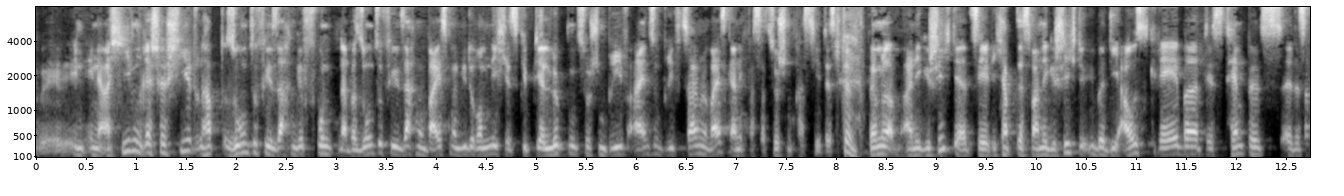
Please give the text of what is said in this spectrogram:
in, in Archiven recherchiert und habe so und so viele Sachen gefunden, aber so und so viele Sachen weiß man wiederum nicht. Es gibt ja Lücken zwischen Brief 1 und Brief 2, man weiß gar nicht, was dazwischen passiert ist. Stimmt. Wenn man eine Geschichte erzählt, ich habe, das war eine Geschichte über die Ausgräber des Tempels, äh, des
